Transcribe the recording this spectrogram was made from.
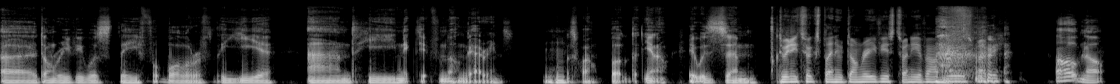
uh, Don Revie was the footballer of the year, and he nicked it from the Hungarians Mhm. as well. But you know, it was um, Do we need to explain who Don Revie is to any of our viewers, maybe? I hope not.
